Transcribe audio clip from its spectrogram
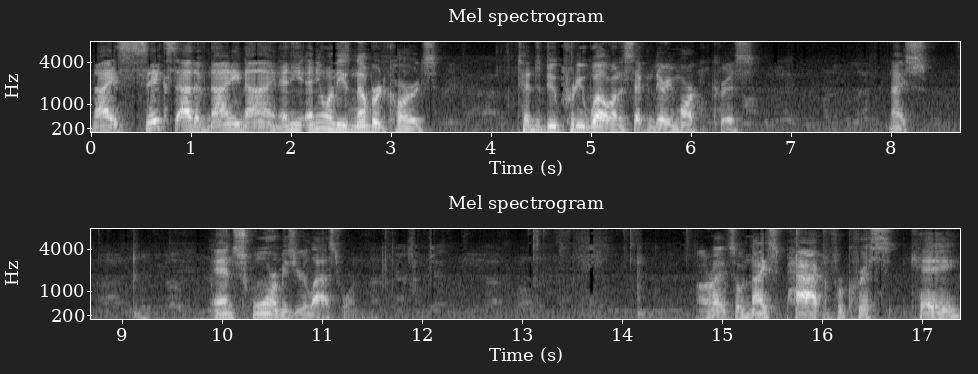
Nice, 6 out of 99. Any, any one of these numbered cards tend to do pretty well on a secondary market, Chris. Nice. And Swarm is your last one. All right, so nice pack for Chris K.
